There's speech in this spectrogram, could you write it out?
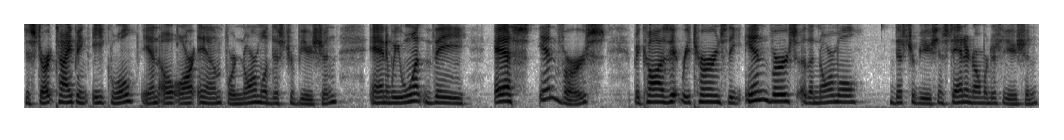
Just start typing equal N-O-R-M for normal distribution and we want the S inverse because it returns the inverse of the normal distribution, standard normal distribution,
